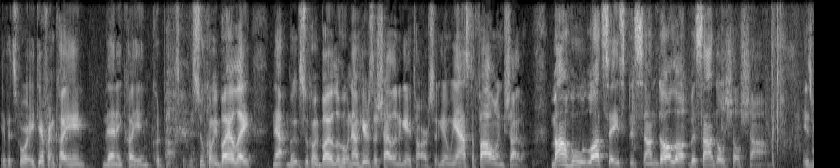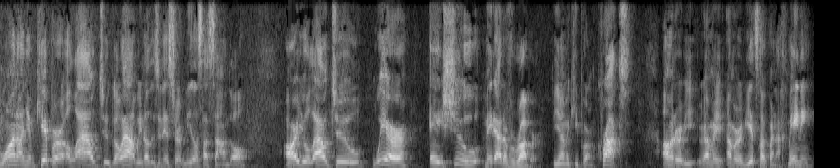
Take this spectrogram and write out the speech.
if it's for a different kayin, then a kayin could paskin. The sukami bayale, now, sukami bayalahu, now here's the shaila negay to arsa. Again, we ask the following shaila. Mahu lotzeis besandol shel sham. Is one on Yom Kippur allowed to go out? We know there's an Isra of Nilas HaSandal. Are you allowed to wear a shoe made out of rubber? B'Yom Kippurim. Crocs. Amar Rabbi Yitzchak bar Nachmeni.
